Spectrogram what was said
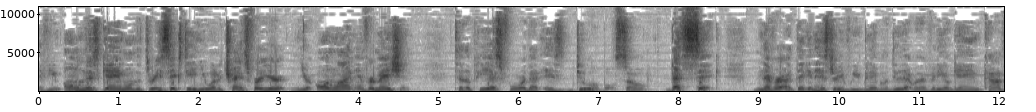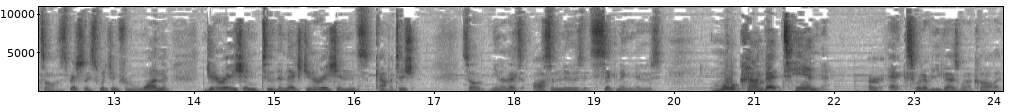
If you own this game on the 360 and you want to transfer your, your online information to the PS4, that is doable. So that's sick. Never, I think, in history have we been able to do that with a video game console, especially switching from one generation to the next generation's competition. So, you know, that's awesome news. It's sickening news. Mortal Kombat 10, or X, whatever you guys want to call it,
